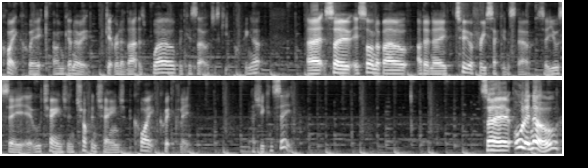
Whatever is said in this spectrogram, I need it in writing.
quite quick. I'm to get rid of that as well because that will just keep popping up. Uh, so it's on about, I don't know, two or three seconds now. So you'll see it will change and chop and change quite quickly, as you can see. So all in all,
